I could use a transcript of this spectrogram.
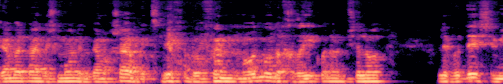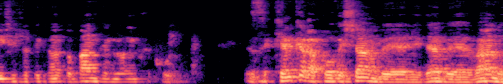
גם ב-2008 וגם עכשיו הצליחו באופן מאוד מאוד אחראי כל הממשלות לוודא שמי שיש לו פקדונות בבנק הם לא נמחקו. זה כן קרה פה ושם, אני יודע, ביוון או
